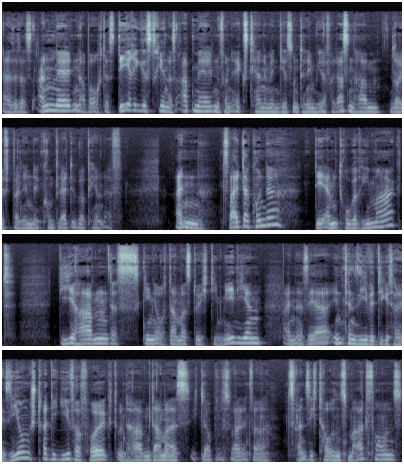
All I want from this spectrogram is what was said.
also das Anmelden, aber auch das Deregistrieren, das Abmelden von Externen, wenn die das Unternehmen wieder verlassen haben, läuft bei Linde komplett über P&F. Ein zweiter Kunde, DM Drogeriemarkt, die haben, das ging auch damals durch die Medien, eine sehr intensive Digitalisierungsstrategie verfolgt und haben damals, ich glaube, es waren etwa 20.000 Smartphones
